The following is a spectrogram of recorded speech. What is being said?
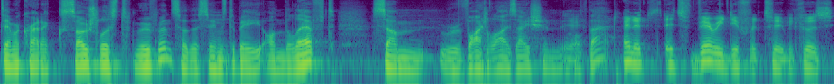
democratic socialist movement. So there seems mm. to be on the left some revitalisation yeah. of that. And it's it's very different too because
